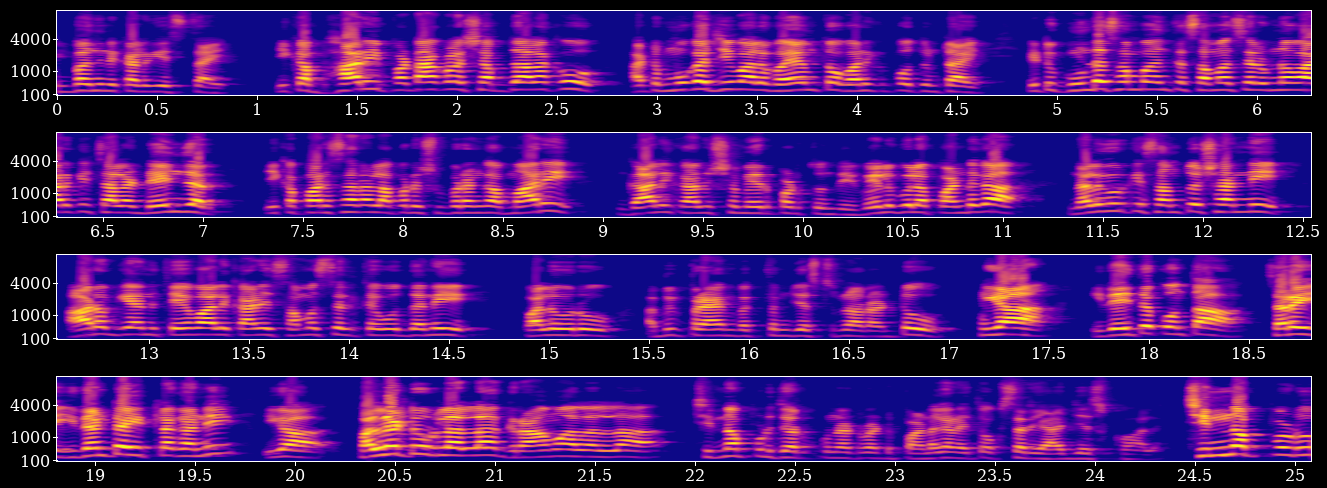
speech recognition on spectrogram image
ఇబ్బందిని కలిగిస్తాయి. ఇక భారీ పటాకుల శబ్దాలకు అటు మూగజీవాలు భయంతో వణికిపోతుంటాయి. ఇటు గుండె సంబంధిత సమస్యలు ఉన్నవారికి చాలా డేంజర్. ఇక పరిసరాలు అపరిశుభ్రంగా మారి గాలి కాలుష్యం ఏర్పడుతుంది. వెలుగుల పండుగ నలుగురికి సంతోషాన్ని ఆరోగ్యాన్ని తేవాలి కానీ సమస్యలు తేవద్దని పలువురు అభిప్రాయం వ్యక్తం చేస్తున్నారంటూ ఇక ఇదైతే కొంత సరే ఇదంటే ఇట్లా కానీ ఇక పల్లెటూర్లల్లా గ్రామాలల్లా చిన్నప్పుడు జరుపుకున్నటువంటి పండుగను అయితే ఒకసారి యాడ్ చేసుకోవాలి. చిన్నప్పుడు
